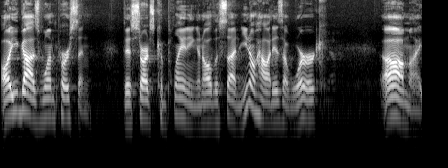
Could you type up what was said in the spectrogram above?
All you got is one person that starts complaining, and all of a sudden, you know how it is at work. Oh my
